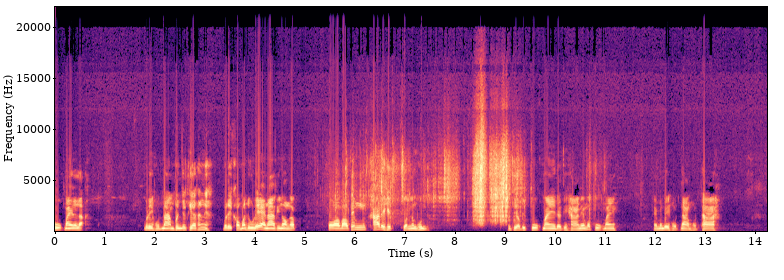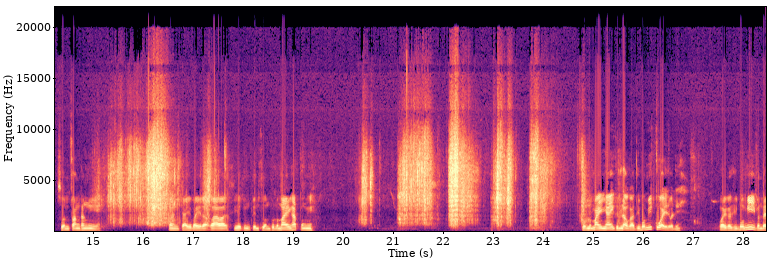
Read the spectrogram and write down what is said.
ปลูกไม่แล้วล่ะบ่ได้หดน้ำเพิ่นจากเทียทั้งเนี่ยบ่ได้เขามาดูแลหนะพี่น้องครับพราะว่าบาวเพิ่นค้าได้เฮ็ดสวนน้ำพุ่นเดี๋ยวที่เอาไปปลูกไม่เดี๋ยวที่หาเนี้ยมาปลูกไม่ให้มันได้หดน้ำหดทาสวนฟังทั้งนี้ตั้งใจไว้แล้วว่าเสียถึงเป็นสวนผลไม้ครับ ตรงนี้ผลไม้ใหญ่ขึ้นแล้วกับที่บ่มีกล้วยแบบนี้ ล้วยกับที่บ่มีปันใด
